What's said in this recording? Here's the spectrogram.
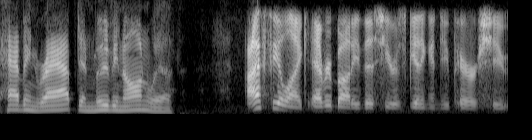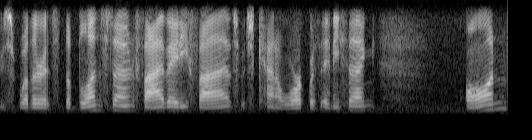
having wrapped and moving on with? I feel like everybody this year is getting a new pair of shoes, whether it's the Blundstone 585s, which kind of work with anything, on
